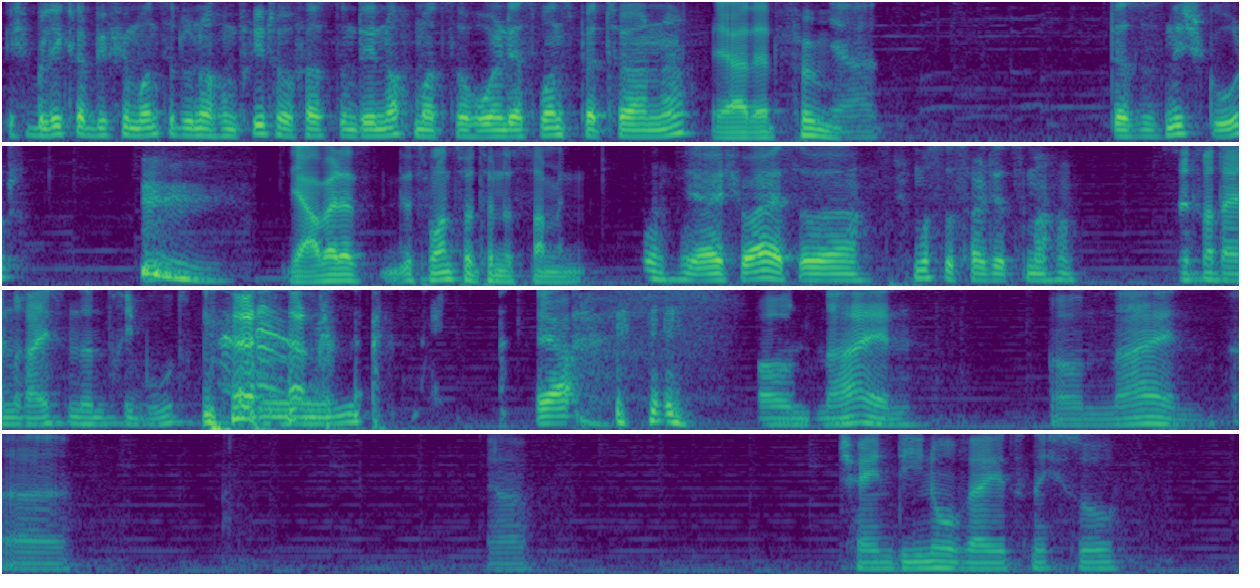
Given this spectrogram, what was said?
Ich überlege gerade, wie viele Monster du noch im Friedhof hast, um den nochmal zu holen. Der ist once per turn, ne? Ja, der hat fünf. Ja, Das ist nicht gut. Ja, aber das ist once per turn das Summon. Ja, ich weiß, aber ich muss das halt jetzt machen. ist etwa deinen reißenden Tribut. Mhm. ja. Oh nein. Oh nein. Äh, ja. Chain Dino wäre jetzt nicht so.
